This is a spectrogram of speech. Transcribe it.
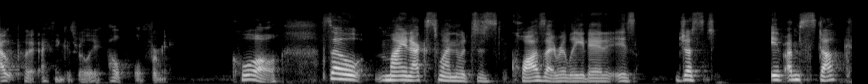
output, I think is really helpful for me. Cool. So, my next one, which is quasi related, is just if I'm stuck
